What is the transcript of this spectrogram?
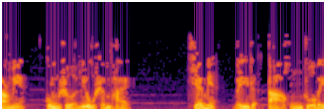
上面共设六神牌，前面围着大红桌围，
